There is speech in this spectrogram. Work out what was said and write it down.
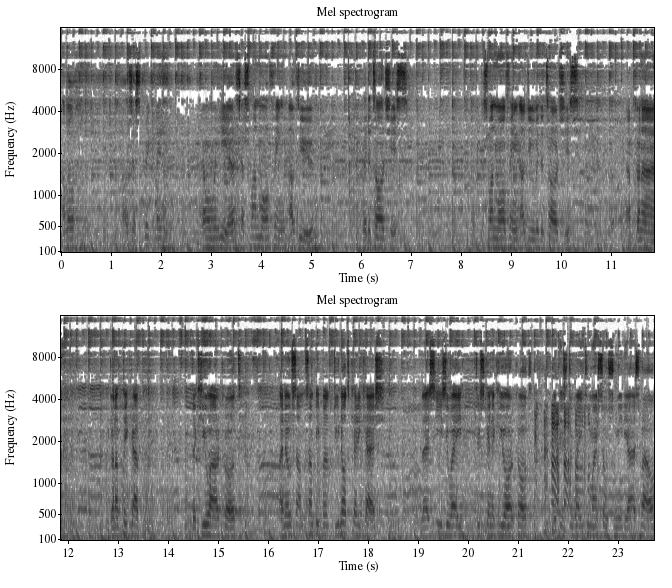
I will. I'll just quickly come over here. Just one more thing I'll do with the torches. One more thing I'll do with the torches. I'm gonna I'm gonna pick up the QR code. I know some some people do not carry cash. There's easy way to scan a QR code. It is the way to my social media as well.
